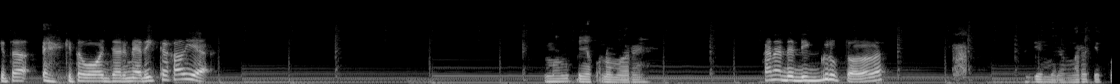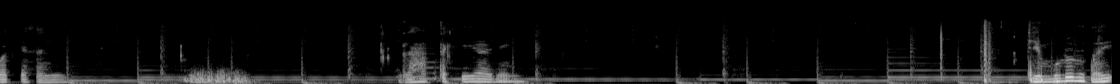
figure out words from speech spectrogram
Kita eh kita wawancarin Erika kali ya? Emang lu punya nomornya? Kan ada di grup tuh lah. Dia mana ngerti podcast anjing. Gaptek dia anjing. Diam mulu lu tai.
